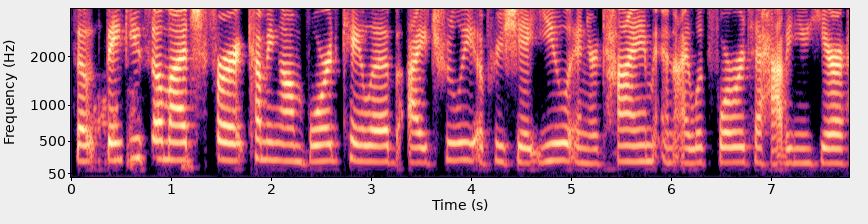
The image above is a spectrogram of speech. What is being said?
So thank you so much for coming on board, Caleb. I truly appreciate you and your time, and I look forward to having you here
